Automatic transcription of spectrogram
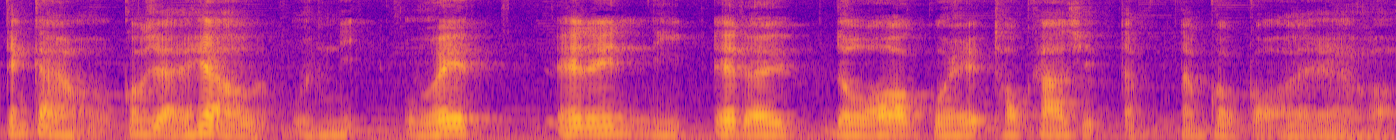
顶个吼，讲实在，遐有有迄。迄个泥，迄个落雨过涂骹是淡淡糊糊诶啊吼，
